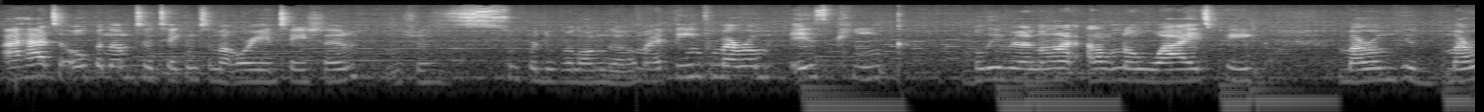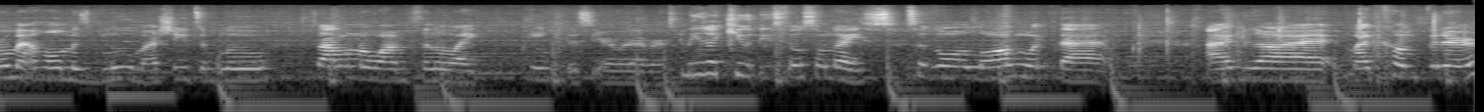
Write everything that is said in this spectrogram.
I had to open them to take them to my orientation which was super duper long ago. My theme for my room is pink. Believe it or not i don't know why it's pink. My room my room at home is blue. My sheets are blue. So i don't know why i'm feeling like pink this year or whatever. These are cute. These feel so nice. To go along with that i got my comforter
